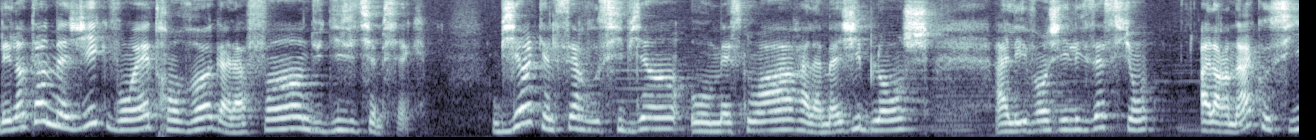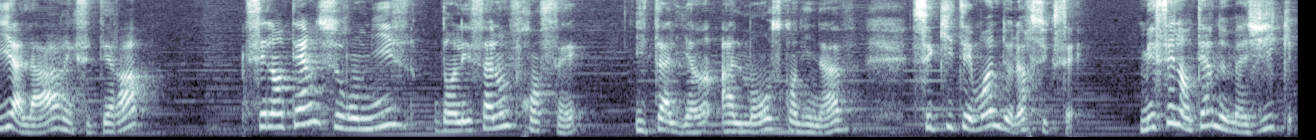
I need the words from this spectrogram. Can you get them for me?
Les lanternes magiques vont être en vogue à la fin du XVIIIe siècle. Bien qu'elles servent aussi bien aux messes noires, à la magie blanche, à l'évangélisation, à l'arnaque aussi, à l'art, etc., ces lanternes seront mises dans les salons français, italiens, allemands, scandinaves, ce qui témoigne de leur succès. Mais ces lanternes magiques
